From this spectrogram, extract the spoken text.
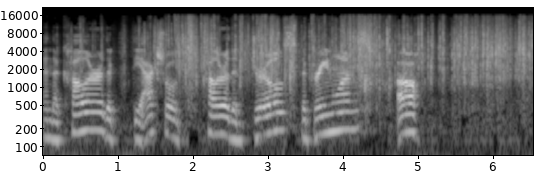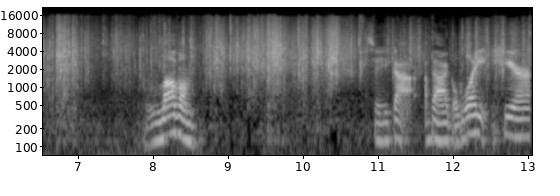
and the color, the, the actual color of the drills, the green ones. Oh, love them. So you got a bag of white here.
